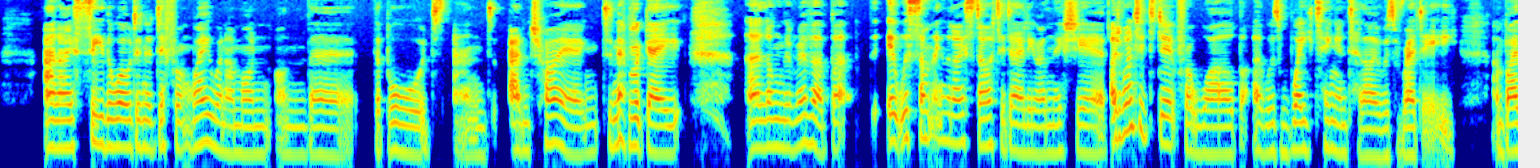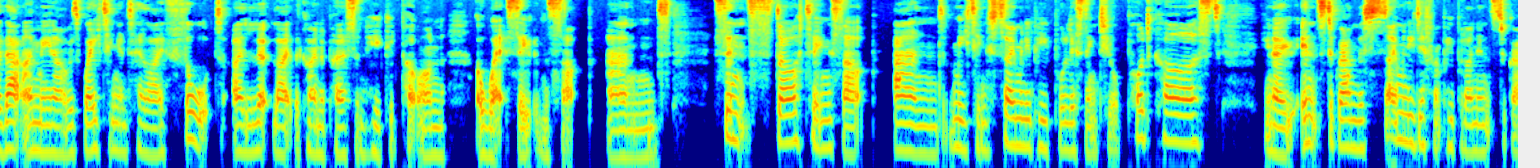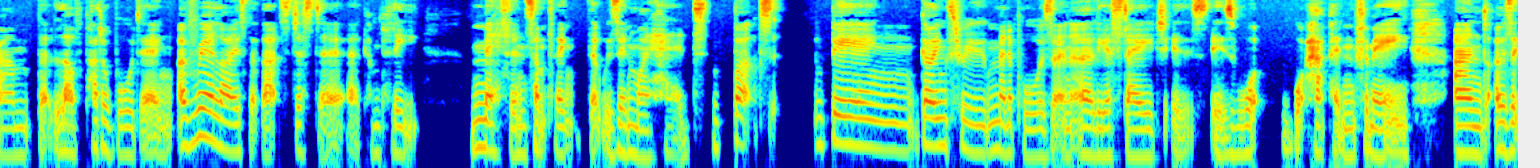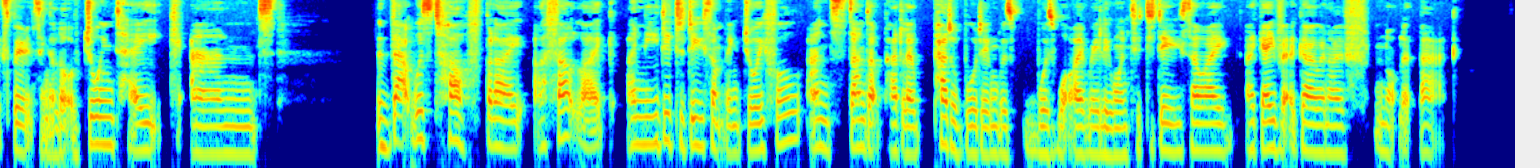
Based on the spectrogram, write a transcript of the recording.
and I see the world in a different way when I'm on, on the, the board and, and trying to navigate along the river. But it was something that I started earlier on this year. I'd wanted to do it for a while, but I was waiting until I was ready. And by that, I mean I was waiting until I thought I looked like the kind of person who could put on a wetsuit and sup. And since starting sup and meeting so many people listening to your podcast, you know, Instagram, there's so many different people on Instagram that love paddleboarding. I've realized that that's just a, a complete myth and something that was in my head. But being going through menopause at an earlier stage is is what what happened for me and i was experiencing a lot of joint ache and that was tough but i i felt like i needed to do something joyful and stand up paddle paddleboarding was was what i really wanted to do. So i i gave it a go and i've not looked back.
